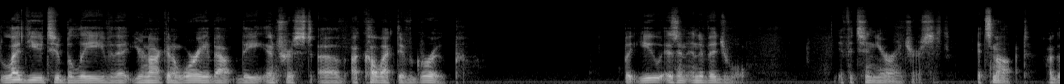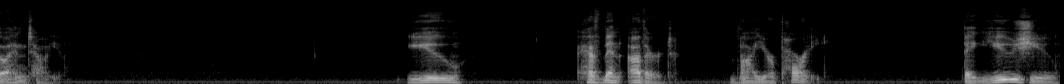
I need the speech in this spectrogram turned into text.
led you to believe that you're not going to worry about the interest of a collective group. But you, as an individual, if it's in your interest, it's not. I'll go ahead and tell you. You have been othered by your party. They use you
